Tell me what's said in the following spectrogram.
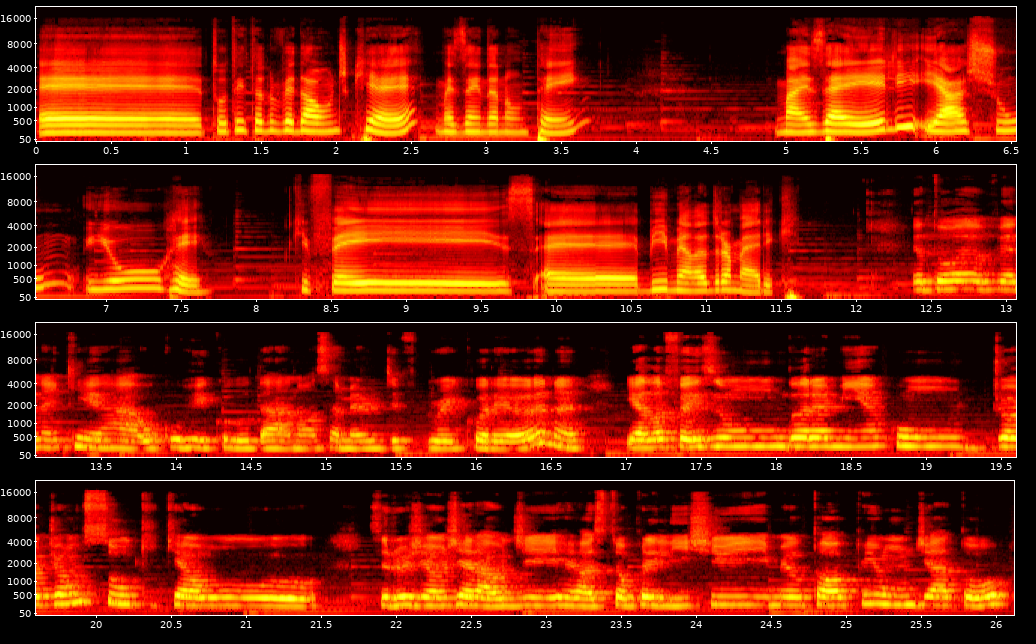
É, tô tentando ver da onde que é, mas ainda não tem. Mas é ele e a Shun e o que fez é, Be Melodramatic. Eu tô vendo aqui a, o currículo da nossa Meredith Grey coreana e ela fez um doraminha com Jo Jong-suk, que é o cirurgião geral de Playlist e meu top 1 de ator,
